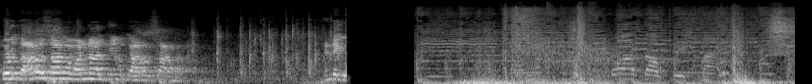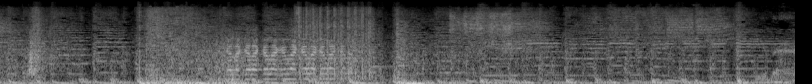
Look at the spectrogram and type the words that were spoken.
கொடுத்த அரசாங்கம் அண்ணா திமுக அரசாங்கம் இன்றைக்கு What the fish man? இவன்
